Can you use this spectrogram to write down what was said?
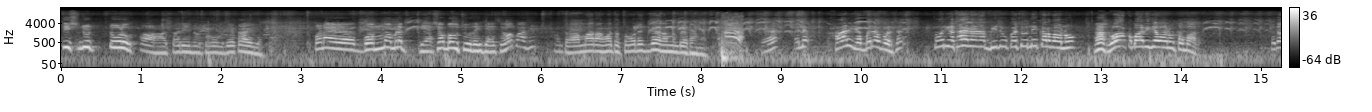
ત્રીસનું ટોળું. હા હા તરીનું ટોળું દેખાય છે. પણ ગોમમાં હમણાં ભેંસો બહુ ચોરાઈ જાય છે હો પાછી. તો અમારા હોય તો ચોરી જ ગયા અમે બેઠા હે? એટલે સારી છે બરાબર છે. ચોરીઓ થાય ને બીજું કશું નહીં કરવાનું. લોક મારી દેવાનું તમારે. એ તો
